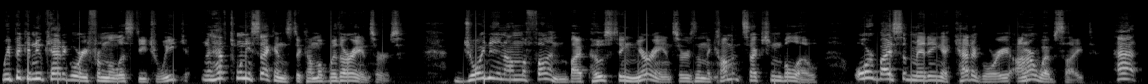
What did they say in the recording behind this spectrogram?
We pick a new category from the list each week and have 20 seconds to come up with our answers. Join in on the fun by posting your answers in the comment section below or by submitting a category on our website at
